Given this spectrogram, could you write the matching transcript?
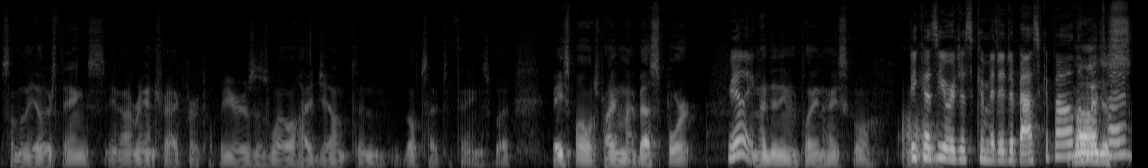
some of the other things. You know, I ran track for a couple of years as well, high jumped and those types of things. But baseball was probably my best sport, Really? and I didn't even play in high school. Because Um, you were just committed to basketball no, I just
